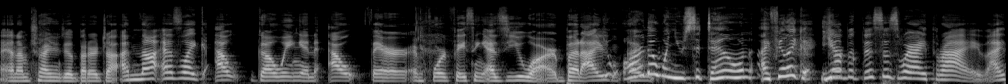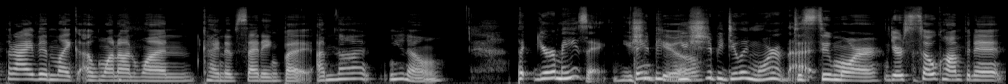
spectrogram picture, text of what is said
and I'm trying to do a better job. I'm not as like outgoing and out there and forward facing as you are, but I you are though when you sit down i feel like Yeah, but this is where I thrive. I thrive in like a one-on-one kind of setting, but I'm not, you know, but you're amazing you should be you. you should be doing more of that just do more. You're so confident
